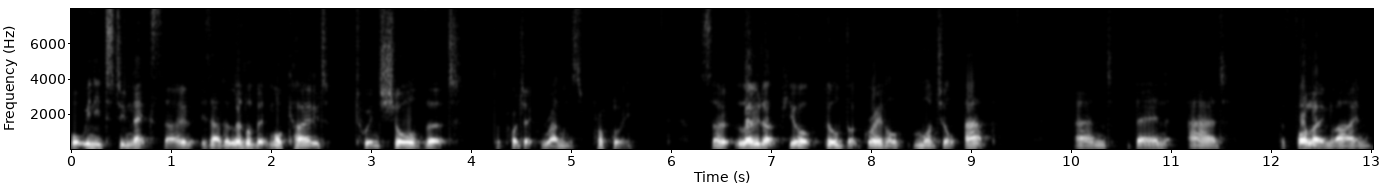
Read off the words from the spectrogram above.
What we need to do next though is add a little bit more code to ensure that the project runs properly. So load up your build.gradle module app and then add the following line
